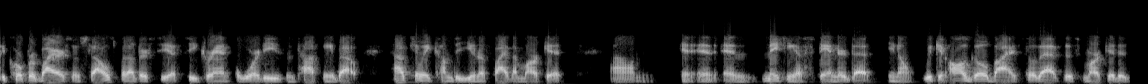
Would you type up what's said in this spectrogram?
the corporate buyers themselves, but other CSC grant awardees, and talking about how can we come to unify the market um, and, and, making a standard that you know we can all go by so that this market is,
